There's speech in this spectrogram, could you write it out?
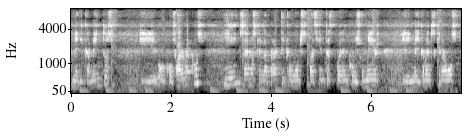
medicamentos eh, o cofármacos y sabemos que en la práctica muchos pacientes pueden consumir eh, medicamentos que llamamos,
